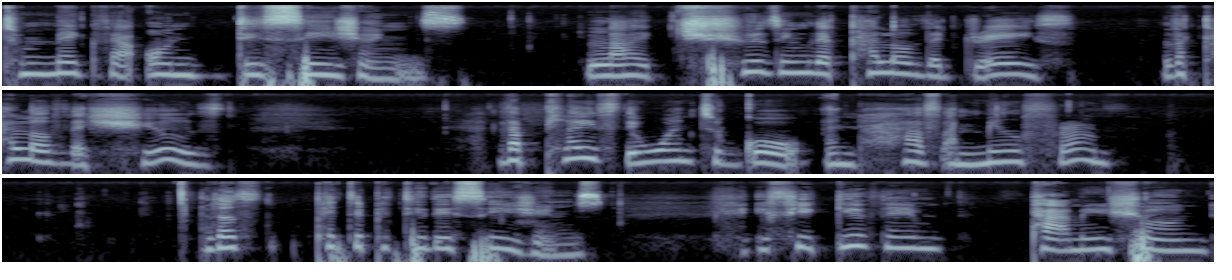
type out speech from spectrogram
to make their own decisions, like choosing the color of the dress, the color of the shoes, the place they want to go and have a meal from? Those petty, petty decisions. If you give them permission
